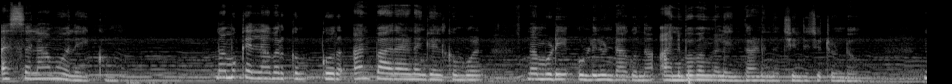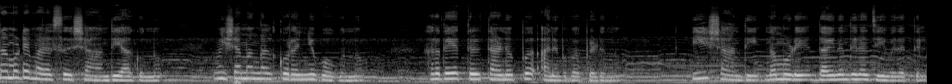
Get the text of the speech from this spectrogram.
അസ്സലാമു അലൈക്കും. നമുക്കെല്ലാവർക്കും ഖുർആൻ പാരായണം കേൾക്കുമ്പോൾ നമ്മുടെ ഉള്ളിലുണ്ടാകുന്ന അനുഭവങ്ങൾ എന്താണെന്ന് ചിന്തിച്ചിട്ടുണ്ടോ? നമ്മുടെ മനസ്സ് ശാന്തിയാകുന്നു വിഷമങ്ങൾ കുറഞ്ഞു പോകുന്നു ഹൃദയത്തിൽ തണുപ്പ് അനുഭവപ്പെടുന്നു. ഈ ശാന്തി നമ്മുടെ ദൈനംദിന ജീവിതത്തിൽ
